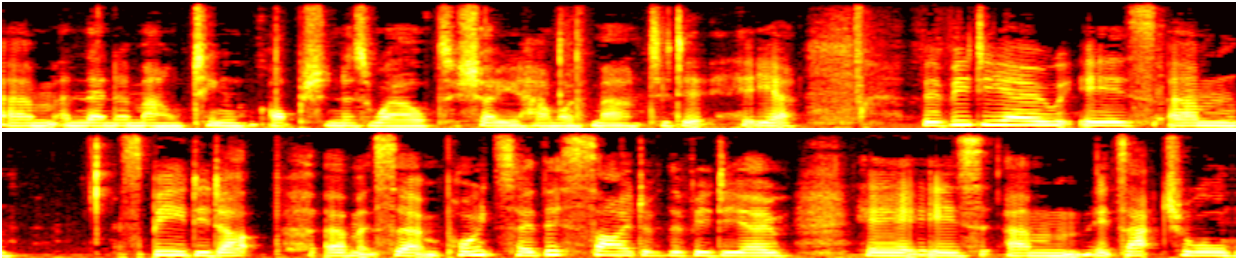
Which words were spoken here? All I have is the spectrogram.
um, and then a mounting option as well to show you how I've mounted it here. The video is um, speeded up um, at certain points. So this side of the video here is um, its actual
